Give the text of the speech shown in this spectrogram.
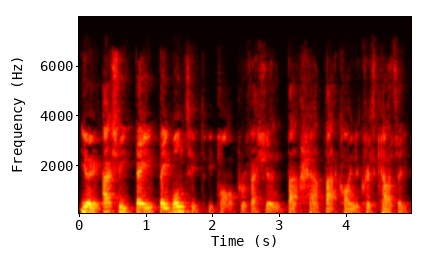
you know, actually they, they wanted to be part of a profession that had that kind of criticality,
